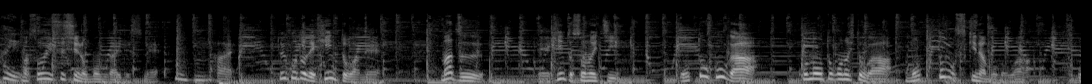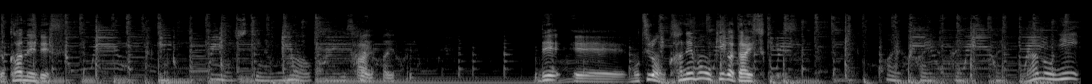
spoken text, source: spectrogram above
はい、まあ、そういう趣旨の問題ですね。うんうん。はい、ということでヒントはねまず、えーヒントその1男がこの男の人が最も好きなものはお金です。最も好きなものはお金です。ははいいはいはい。で、えーもちろん金儲けが大好きです。はいはいはいはい。なのに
